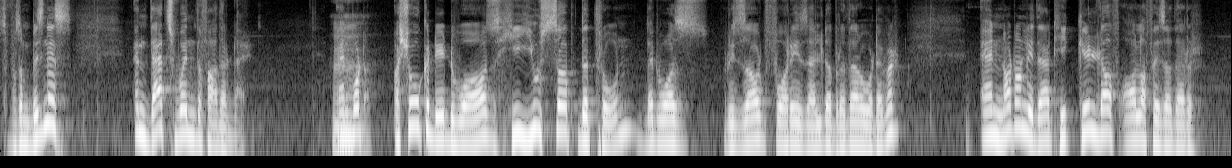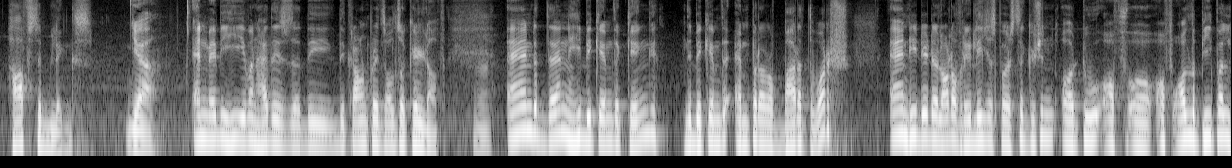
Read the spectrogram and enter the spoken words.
for some business. And that's when the father died. And what Ashoka did was he usurped the throne that was reserved for his elder brother or whatever. And not only that, he killed off all of his other half siblings. Yeah. And maybe he even had his uh, the the crown prince also killed off. And then he became the king. He became the emperor of Bharatvarsh. And he did a lot of religious persecution or two of uh, of all the people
